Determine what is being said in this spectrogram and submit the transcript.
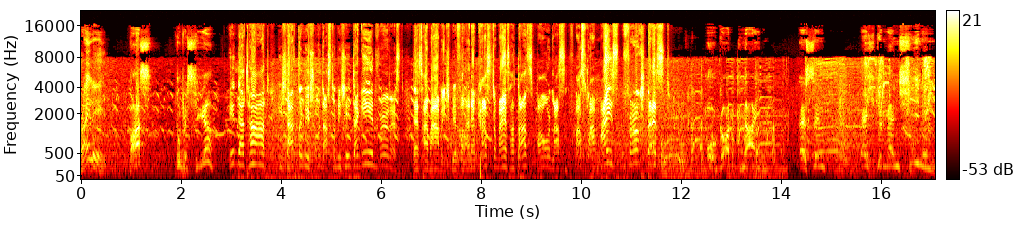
Riley! Was? Du bist hier? In der Tat, ich dachte mir schon, dass du mich hintergehen würdest. Deshalb habe ich mir von einem Customizer das bauen lassen, was du am meisten fürchtest. Oh Gott, nein! Es sind echte Menschinen!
